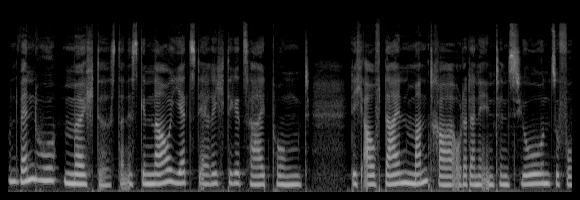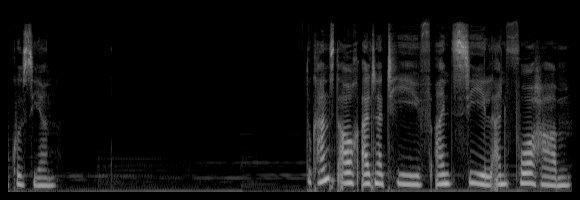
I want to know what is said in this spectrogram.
Und wenn du möchtest, dann ist genau jetzt der richtige Zeitpunkt, dich auf dein Mantra oder deine Intention zu fokussieren. Du kannst auch alternativ ein Ziel, ein Vorhaben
